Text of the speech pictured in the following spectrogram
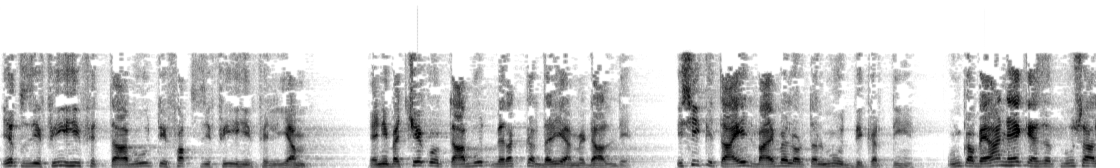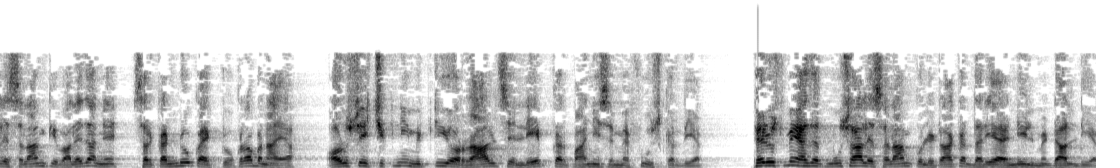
اقزفی ہی فی تابوت فقزفی ہی فلیم یعنی بچے کو ایک تابوت میں رکھ کر دریا میں ڈال دے۔ اسی کی تائید بائبل اور تلمود بھی کرتی ہیں۔ ان کا بیان ہے کہ حضرت موسا علیہ السلام کی والدہ نے سرکنڈو کا ایک ٹوکرا بنایا اور اسے چکنی مٹی اور رال سے لیپ کر پانی سے محفوظ کر دیا۔ پھر اس میں حضرت موسا علیہ السلام کو لٹا کر دریائے نیل میں ڈال دیا۔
